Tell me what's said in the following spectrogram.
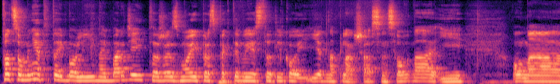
to, co mnie tutaj boli najbardziej, to że z mojej perspektywy jest to tylko jedna plansza sensowna i ona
